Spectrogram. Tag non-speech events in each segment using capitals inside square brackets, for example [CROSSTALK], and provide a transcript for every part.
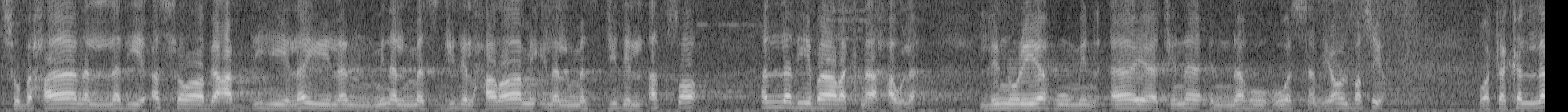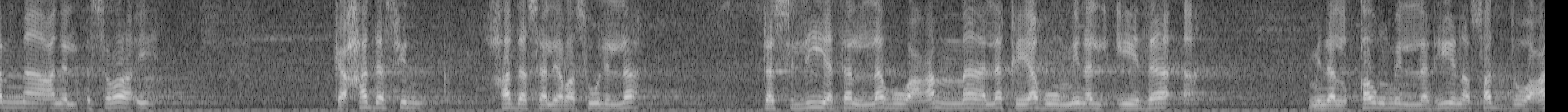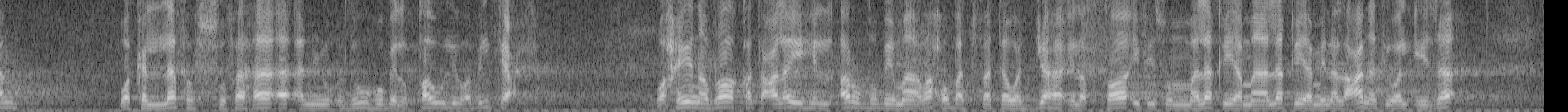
سبحان الذي أسرى بعبده ليلا من المسجد الحرام إلى المسجد الأقصى الذي باركنا حوله لنريه من آياتنا إنه هو السميع البصير. وتكلمنا عن الإسراء كحدث حدث لرسول الله تسلية له عما لقيه من الإيذاء. من القوم الذين صدوا عنه وكلفوا السفهاء أن يؤذوه بالقول وبالفعل. وحين ضاقت عليه الأرض بما رحبت فتوجه إلى الطائف ثم لقي ما لقي من العنة والإيذاء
